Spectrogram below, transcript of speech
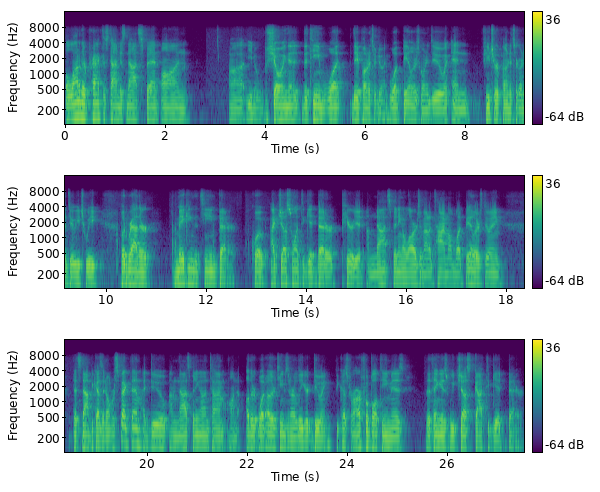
a lot of their practice time is not spent on, uh, you know, showing the, the team what the opponents are doing, what Baylor is going to do, and future opponents are going to do each week, but rather making the team better. Quote, I just want to get better, period. I'm not spending a large amount of time on what Baylor's doing. That's not because I don't respect them. I do. I'm not spending on time on other what other teams in our league are doing because for our football team is the thing is, we just got to get better.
